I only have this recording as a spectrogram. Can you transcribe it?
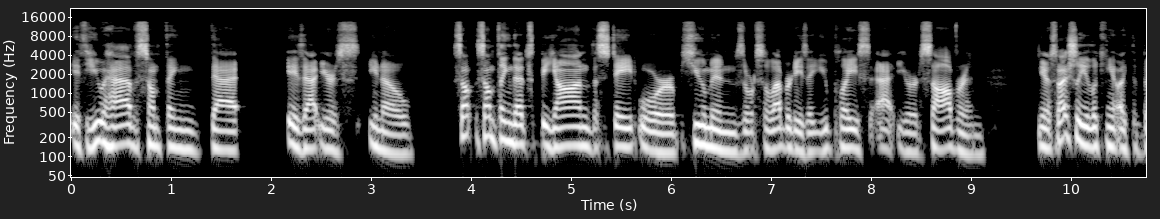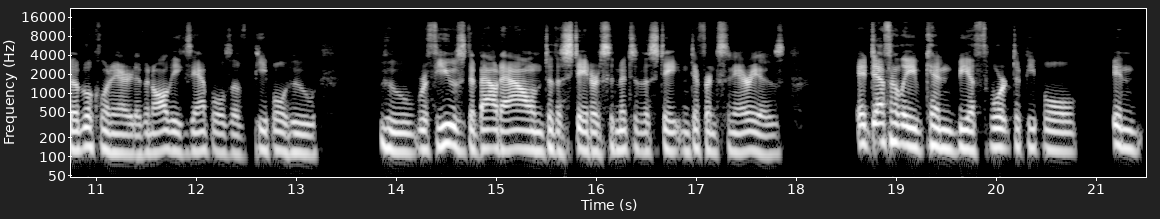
if you have something that is at your you know some, something that's beyond the state or humans or celebrities that you place at your sovereign, you know, especially looking at like the biblical narrative and all the examples of people who who refuse to bow down to the state or submit to the state in different scenarios it definitely can be a thwart to people in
